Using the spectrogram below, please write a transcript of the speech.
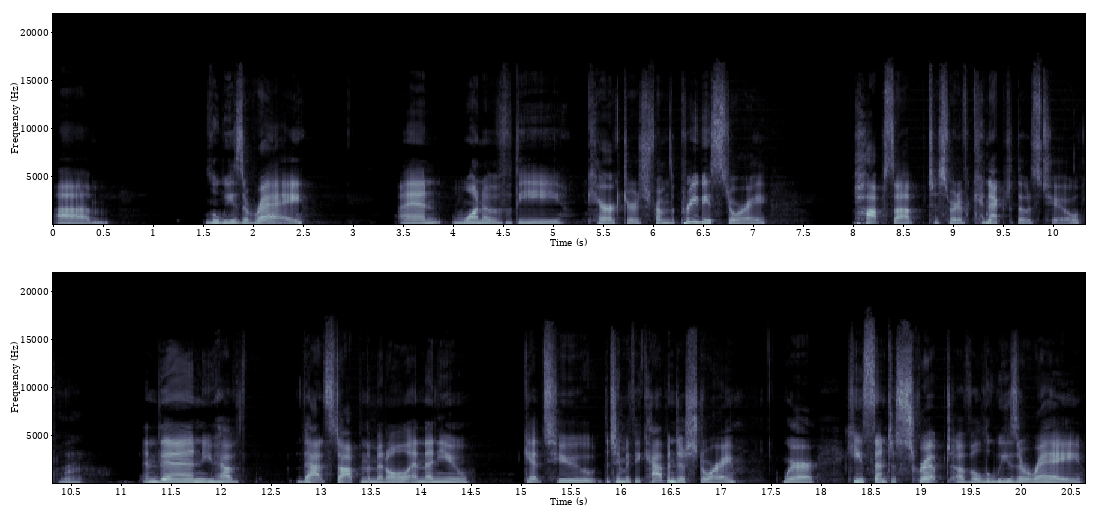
um, Luisa Rey, and one of the characters from the previous story pops up to sort of connect those two. Right. And then you have that stop in the middle, and then you get to the Timothy Cavendish story, where he sent a script of a Luisa Rey,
